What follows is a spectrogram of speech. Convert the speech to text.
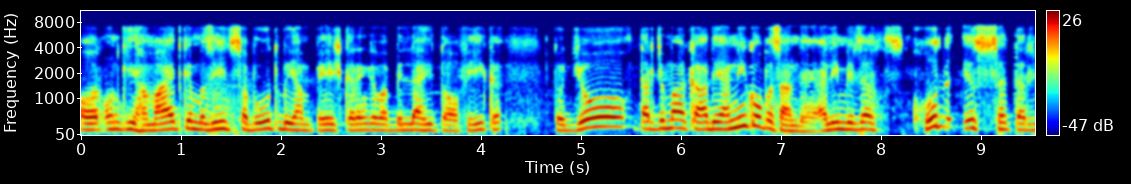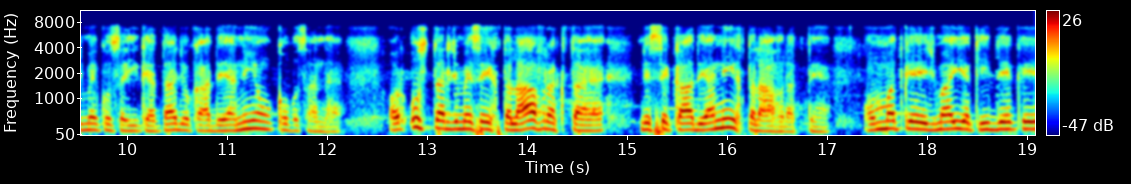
और उनकी हमायत के मजीद सबूत भी हम पेश करेंगे, वह बिल्ला ही तोफ़ीक। तो जो तर्जमा कादयानी को पसंद है, अली मिर्ज़ा खुद इस तर्जमे को सही कहता है, जो कादियानियों को पसंद है, और उस तर्जमे से इख्तलाफ रखता है, जिससे कादयानी इख्तलाफ रखते हैं। उम्मत के इजमाही अकीदे के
